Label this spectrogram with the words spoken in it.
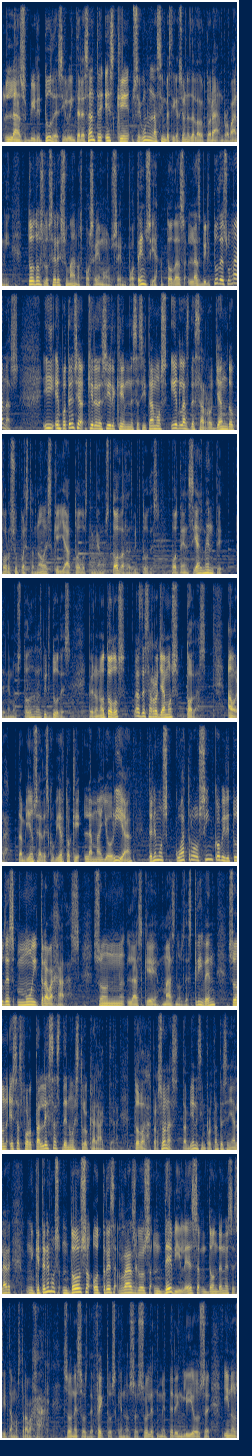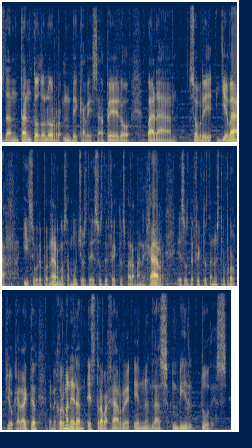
las virtudes y lo interesante es que, según las investigaciones de la doctora Robani, todos los seres humanos poseemos en potencia todas las virtudes humanas. Y en potencia quiere decir que necesitamos irlas desarrollando, por supuesto, no es que ya todos tengamos todas las virtudes, potencialmente tenemos todas las virtudes, pero no todos las desarrollamos todas. Ahora, también se ha descubierto que la mayoría tenemos cuatro o cinco virtudes muy trabajadas. Son las que más nos describen, son esas fortalezas de nuestro carácter. Todas las personas, también es importante señalar que tenemos dos o tres rasgos débiles donde necesitamos trabajar. Son esos defectos que nos suelen meter en líos y nos dan tanto dolor de cabeza, pero para sobrellevar y sobreponernos a muchos de esos defectos, para manejar esos defectos de nuestro propio carácter, la mejor manera es trabajar en las virtudes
